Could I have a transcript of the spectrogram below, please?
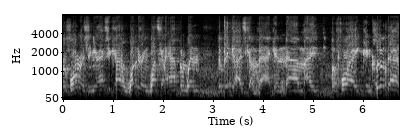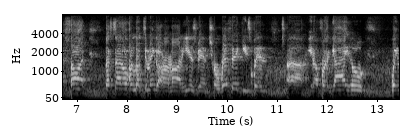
performers, and you're actually kind of wondering what's going to happen when the big guys come back. And um, I, before I conclude that thought, let's not overlook Domingo Germán. He has been terrific. He's been, uh, you know, for a guy who when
